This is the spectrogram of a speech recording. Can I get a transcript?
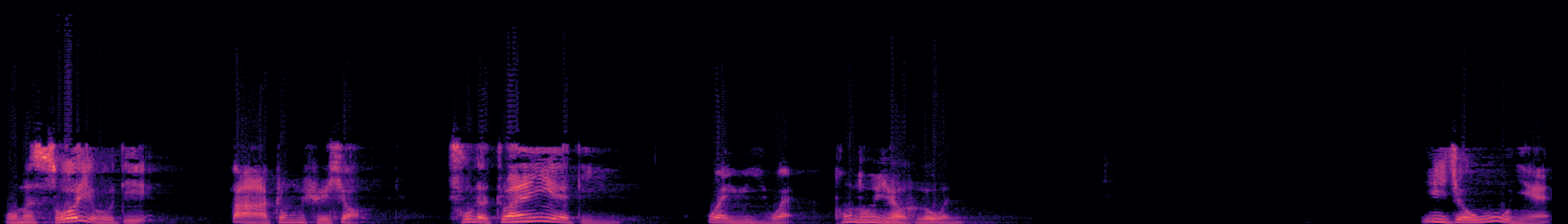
我们所有的大中学校，除了专业的外语以外，通通要俄文。一九五五年，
